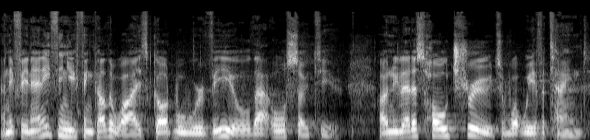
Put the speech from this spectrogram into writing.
And if in anything you think otherwise, God will reveal that also to you. Only let us hold true to what we have attained.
